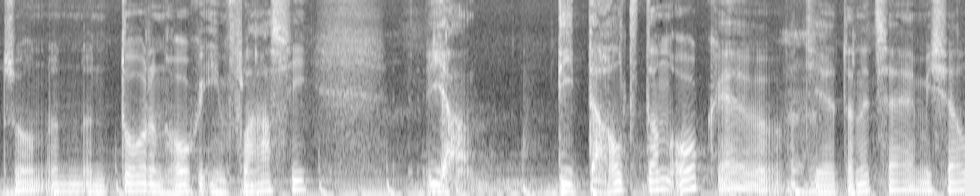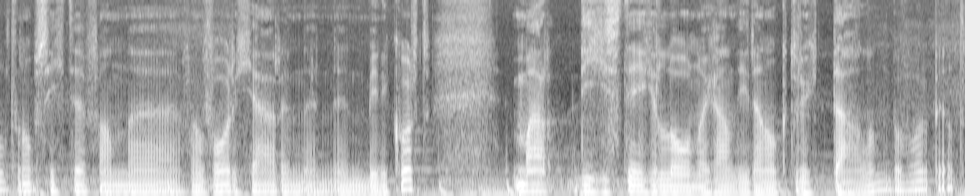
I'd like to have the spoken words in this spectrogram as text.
zo'n een, een torenhoge inflatie? Ja, die daalt dan ook, hè, wat je daarnet zei, Michel, ten opzichte van, uh, van vorig jaar en, en, en, binnenkort. Maar die gestegen lonen, gaan die dan ook terug dalen, bijvoorbeeld?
